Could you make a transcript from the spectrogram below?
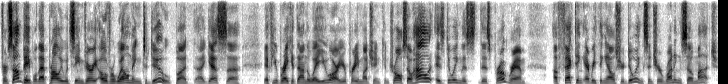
for some people, that probably would seem very overwhelming to do, but I guess uh, if you break it down the way you are, you're pretty much in control. So, how is doing this this program affecting everything else you're doing since you're running so much?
